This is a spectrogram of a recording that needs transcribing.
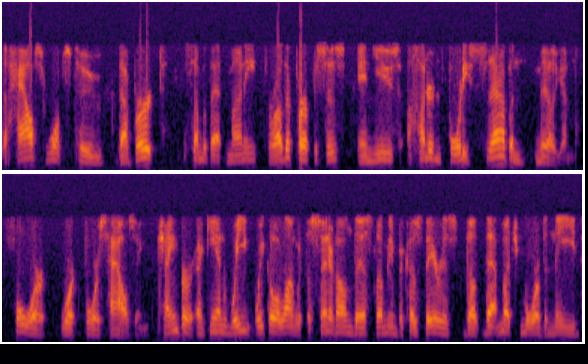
The House wants to divert some of that money for other purposes and use 147 million for workforce housing. Chamber again, we we go along with the Senate on this. I mean, because there is the, that much more of a need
